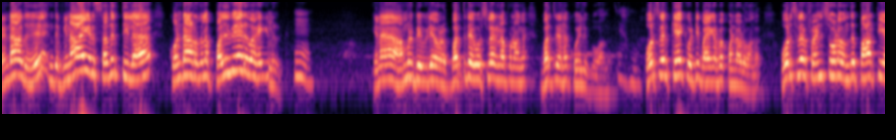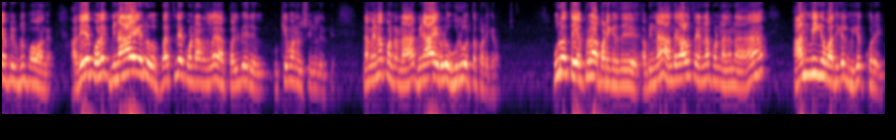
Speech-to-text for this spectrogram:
ரெண்டாவது இந்த விநாயகர் சதுர்த்தியில கொண்டாடுறதுல பல்வேறு வகைகள் இருக்கு. ஏன்னா அமுல் பேபிலே ஒரு பர்த்டே ஒரு சிலர் என்ன பண்ணுவாங்க? பர்த்டேனா கோயிலுக்கு போவாங்க. ஒரு சிலர் கேக் வெட்டி பயங்கரமாக கொண்டாடுவாங்க. ஒரு சிலர் ஃப்ரெண்ட்ஸோட வந்து பார்ட்டி அப்படி இப்படின்னு போவாங்க. அதே போல் விநாயகர் பர்த்டே கொண்டாடுறதுல பல்வேறு முக்கியமான விஷயங்கள் இருக்குது நம்ம என்ன பண்ணுறோன்னா விநாயகரோட உருவத்தை படைக்கிறோம். உருவத்தை எப்படா படைக்கிறது அப்படின்னா அந்த காலத்தில் என்ன பண்ணாங்கன்னா ஆன்மீகவாதிகள் மிக குறைவு.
